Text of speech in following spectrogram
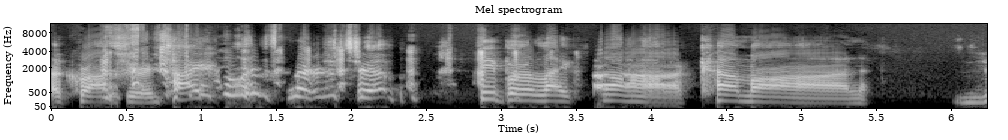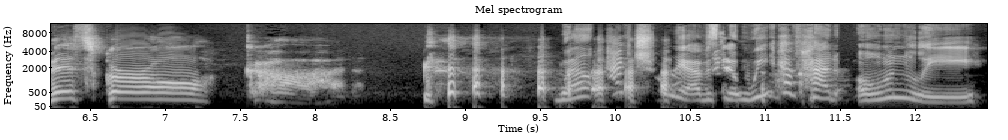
across your entire listenership. People are like, ah, oh, come on. This girl, God. well, actually, I was saying we have had only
